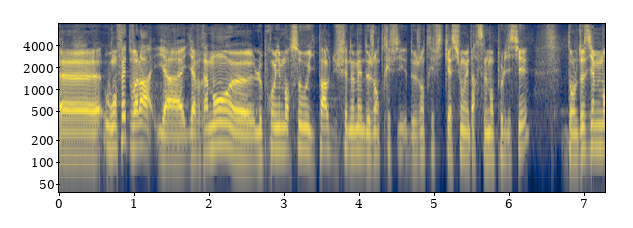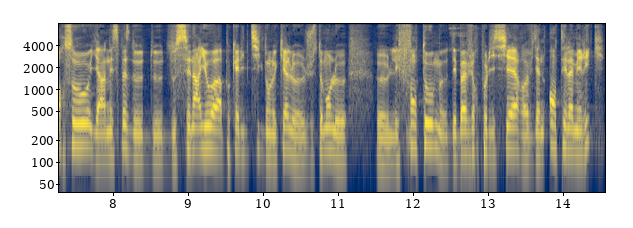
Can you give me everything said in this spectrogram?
Euh, où en fait voilà il y a, il y a vraiment euh, le premier morceau il parle du phénomène de, gentrifi- de gentrification et d'harcèlement policier. Dans le deuxième morceau il y a un espèce de, de- de scénario apocalyptique dans lequel euh, justement le, euh, les fantômes des bavures policières viennent hanter l'Amérique.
